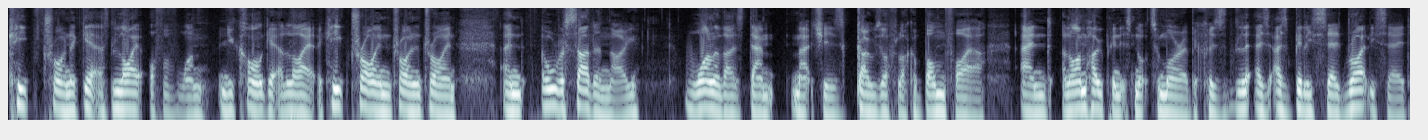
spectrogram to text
keep trying to get a light off of one, and you can't get a light. They keep trying, trying, and trying, and all of a sudden though one of those damp matches goes off like a bonfire, and and I'm hoping it's not tomorrow because as, as Billy said, rightly said,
